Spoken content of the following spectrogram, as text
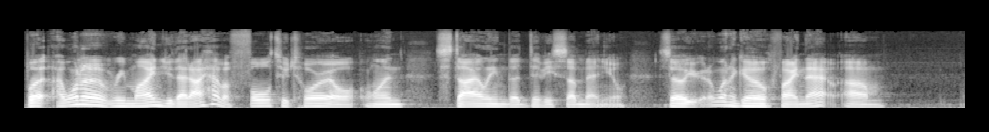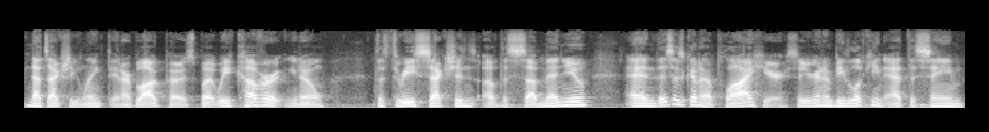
But I want to remind you that I have a full tutorial on styling the Divi submenu. So you're going to want to go find that. Um, that's actually linked in our blog post. But we cover, you know, the three sections of the submenu, and this is going to apply here. So you're going to be looking at the same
